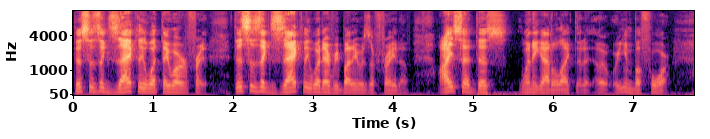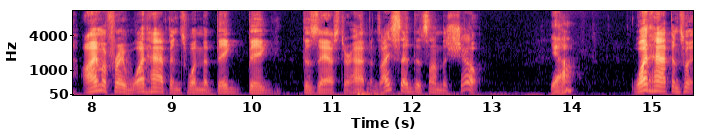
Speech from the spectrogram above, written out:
This is exactly what they were afraid. This is exactly what everybody was afraid of. I said this when he got elected, uh, or even before. I'm afraid what happens when the big, big disaster happens. I said this on the show. Yeah. What happens when?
